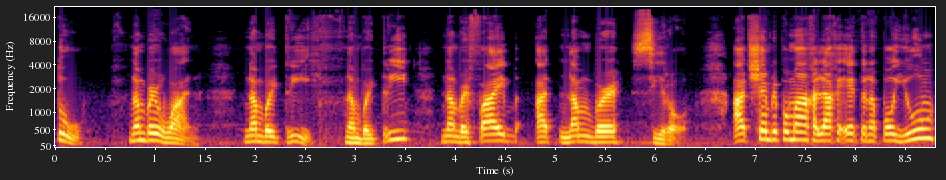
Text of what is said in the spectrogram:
2, number 1, number 3, number 3, number 5, at number 0. At syempre po mga kalaki, ito na po yung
